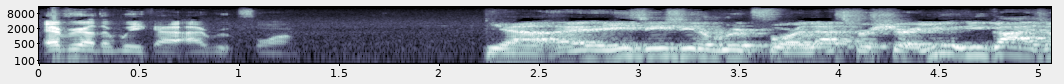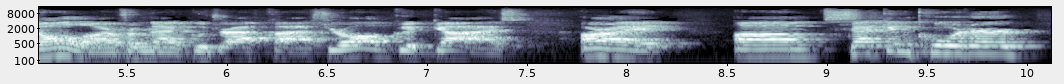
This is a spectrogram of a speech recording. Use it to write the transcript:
every other week I, I root for him. Yeah, he's easy to root for, that's for sure. You, you guys all are from that good draft class. You're all good guys. All right, um, second quarter,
